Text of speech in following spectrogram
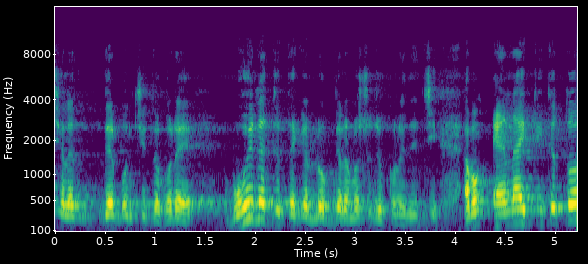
ছেলেদের বঞ্চিত করে বহিরাজ্য থেকে লোকদের আমরা সুযোগ করে দিচ্ছি। এবং এনআইটিতে তো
